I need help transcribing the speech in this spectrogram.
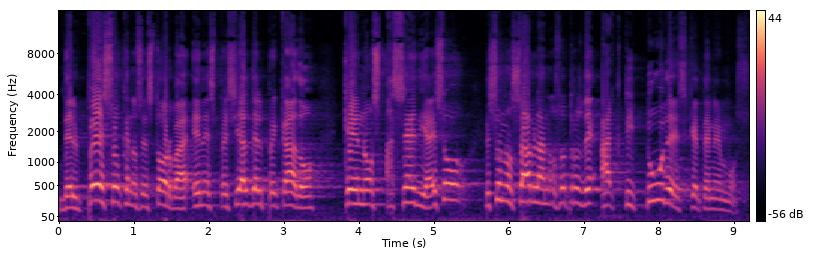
del peso que nos estorba, en especial del pecado que nos asedia. Eso, eso nos habla a nosotros de actitudes que tenemos,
